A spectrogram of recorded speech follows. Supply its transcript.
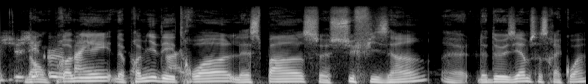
juger. Donc, premier, le premier des trois, l'espace suffisant. Euh, le deuxième, ce serait quoi?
